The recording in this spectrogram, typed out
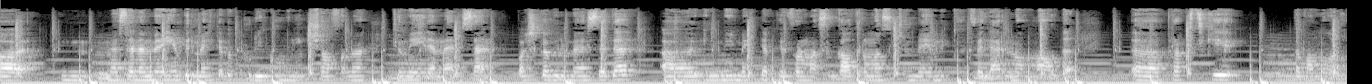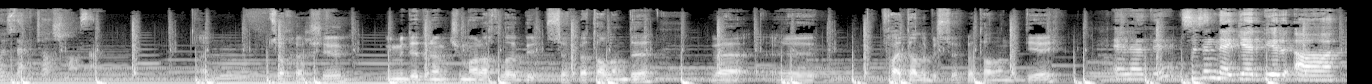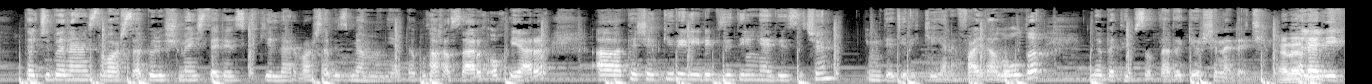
məsələn müəyyən bir məktəbə kurrikulumun inkişafına kömək etməlisən. Başqa bir müəssisədə ə, ümumi məktəb performansının qaldırılması üçün müəyyən bir töhfələrin olmalıdır. Ə, praktiki davamlı olaraq özlərini çalışmalısan. Çox yaxşı. Ümid edirəm ki, maraqlı bir söhbət alındı və e, faydalı bir söhbət alındı deyək. Elədir. Sizin də əgər bir ə, təcrübələriniz varsa, bölüşmək istədiyiniz fikirlər varsa, biz məmnuniyyətlə qulaq asarıq, oxuyarıq. Ə, təşəkkür edirik bizi dinlədiyiniz üçün. Ümid edirik ki, yəni faydalı oldu. Növbəti epizodlarda görüşənədək. Hələlik. Hələlik.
